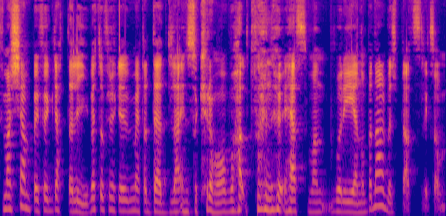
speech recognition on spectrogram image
För man kämpar ju för glatta livet och försöker möta deadlines och krav och allt vad det nu är som man går igenom på en arbetsplats. Liksom.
